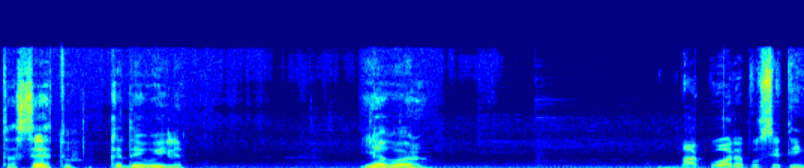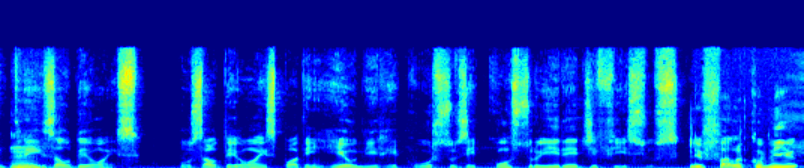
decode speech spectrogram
Tá certo. Cadê o William? E agora? Agora você Hum. tem três aldeões. Os aldeões podem reunir recursos e construir edifícios. Ele fala comigo.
